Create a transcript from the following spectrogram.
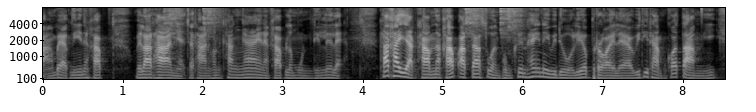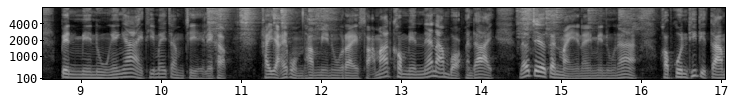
วางๆแบบนี้นะครับเวลาทานเนี่ยจะทานค่อนข้างง่ายนะครับละมุนลิ้นเลยแหละ ถ้าใครอยากทำนะครับอัตราส่วนผมขึ้นให้ในวิดีโอเรียบร้อยแล้ว วิธีทำก็ตามนี้เป็นเมนูง่าย ๆ ที่ไม่จำเจเลยครับใครอยากให้ผมทำเมนูอะไรสามารถคอมเมนต์แนะนำบอกกันได้ แล้วเจอกันใหม่ในเมนูหน้า ขอบคุณที่ติดตาม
